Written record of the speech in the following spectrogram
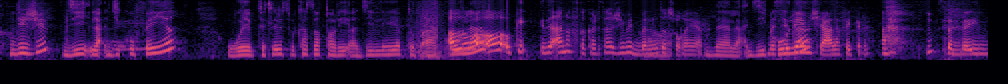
دي جيب؟ دي لا دي كوفية وبتتلبس بكذا طريقة. دي اللي هي بتبقى آه col آه okay. ده أنا افتكرتها جيبه بنوتة آه، صغيرة. لا لا دي بس col تمشي على فكرة. صدقيني.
